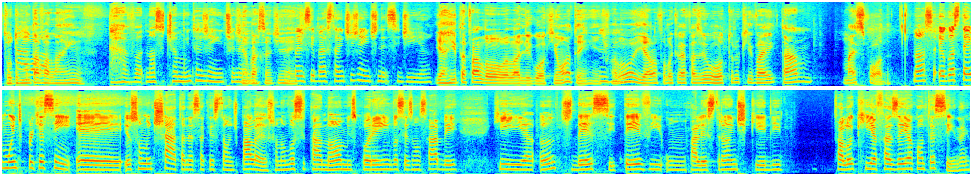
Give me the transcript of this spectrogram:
Todo tava mundo tava lá. lá, hein? Tava. Nossa, tinha muita gente, né? Tinha bastante Eu gente. conheci bastante gente nesse dia. E a Rita falou, ela ligou aqui ontem, a Uhum. gente falou, e ela falou que vai fazer outro que vai estar mais foda. Nossa, eu gostei muito porque, assim, é, eu sou muito chata nessa questão de palestra. Eu não vou citar nomes, porém, vocês vão saber que eh, antes desse, teve um palestrante que ele falou que ia fazer e acontecer, né?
